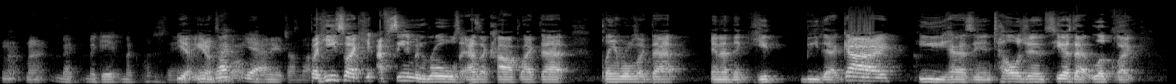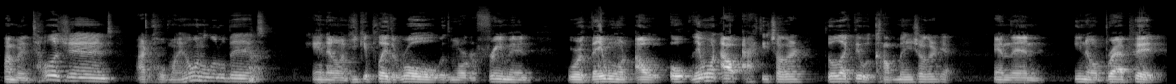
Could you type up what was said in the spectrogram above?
Mac. Mac, Mac, Mac, what's his name? Yeah, you know what I'm Mac- about. Yeah, I know you're talking about. But he's like, I've seen him in roles as a cop like that, playing roles like that, and I think he'd be that guy. He has the intelligence. He has that look like I'm intelligent. I can hold my own a little bit, you know, and he could play the role with Morgan Freeman, where they won't out oh, they won't out act each other. They'll like they would compliment each other. Yeah. And then you know Brad Pitt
